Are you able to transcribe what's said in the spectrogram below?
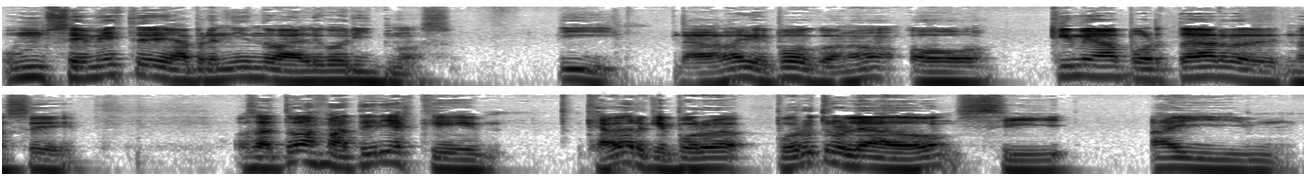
un semestre aprendiendo algoritmos. Y la verdad que poco, ¿no? O ¿qué me va a aportar, no sé? O sea, todas materias que, que a ver, que por, por otro lado, si hay,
